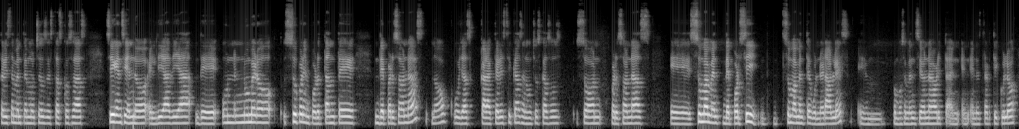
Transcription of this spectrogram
Tristemente, muchas de estas cosas siguen siendo el día a día de un número súper importante de personas, ¿no? Cuyas características en muchos casos son personas eh, sumamente, de por sí, sumamente vulnerables, em, como se menciona ahorita en, este artículo,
